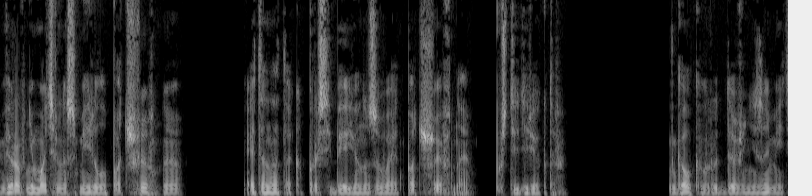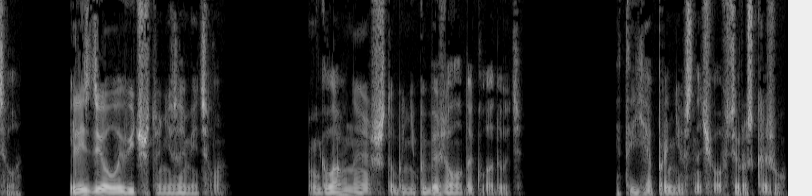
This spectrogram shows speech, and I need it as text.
Вера внимательно смерила подшефную. Это она так про себя ее называет, подшефная, пусть и директор. Галка вроде даже не заметила. Или сделала вид, что не заметила. Главное, чтобы не побежала докладывать. «Это я про нее сначала все расскажу»,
